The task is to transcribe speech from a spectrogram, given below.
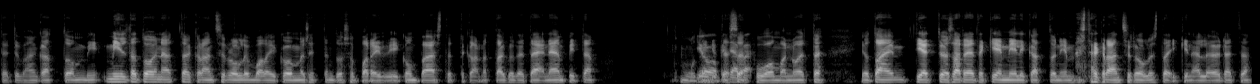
täytyy vähän katsoa, miltä toi näyttää Crunchyrollin valikoima sitten tuossa parin viikon päästä, että kannattaako tätä enää pitää. Muutenkin Joo, tässä huomannut, että jotain tiettyä sarjaa tekee mieli katsoa, niin en mä sitä Crunchyrollista ikinä löydä, että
